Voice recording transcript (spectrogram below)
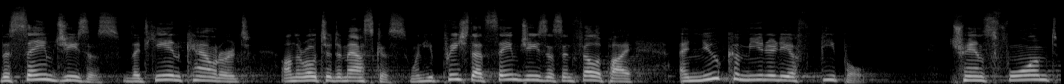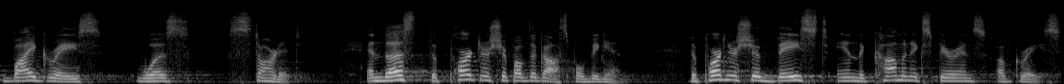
the same Jesus that he encountered on the road to Damascus, when he preached that same Jesus in Philippi, a new community of people transformed by grace was started. And thus the partnership of the gospel began. The partnership based in the common experience of grace.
